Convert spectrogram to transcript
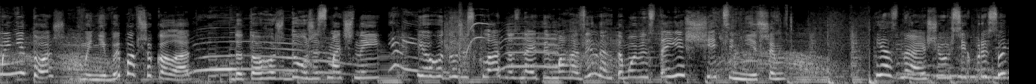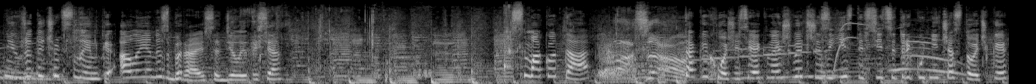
Мені тож, мені випав шоколад. До того ж дуже смачний. Його дуже складно знайти в магазинах, тому він стає ще ціннішим. Я знаю, що у всіх присутніх вже течуть слинки, але я не збираюся ділитися. Смакота. Так і хочеться якнайшвидше з'їсти всі ці трикутні часточки.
